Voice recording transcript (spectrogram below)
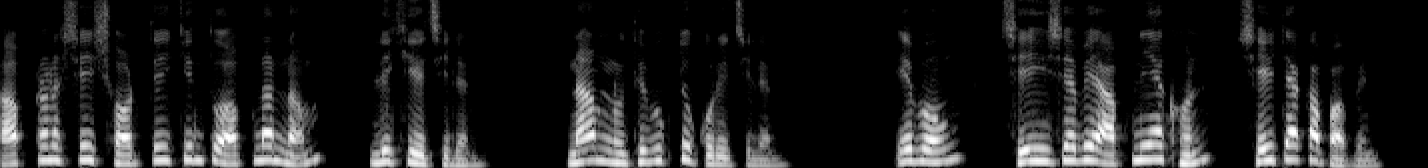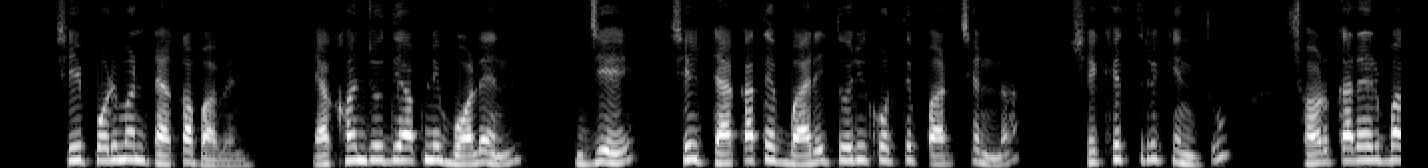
আপনারা সেই শর্তেই কিন্তু আপনার নাম লিখিয়েছিলেন, নাম নথিভুক্ত করেছিলেন এবং সেই হিসাবে আপনি এখন সেই টাকা পাবেন, সেই পরিমাণ টাকা পাবেন। এখন যদি আপনি বলেন যে সেই টাকাতে বাড়ি তৈরি করতে পারছেন না, সেক্ষেত্রে কিন্তু সরকারের বা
